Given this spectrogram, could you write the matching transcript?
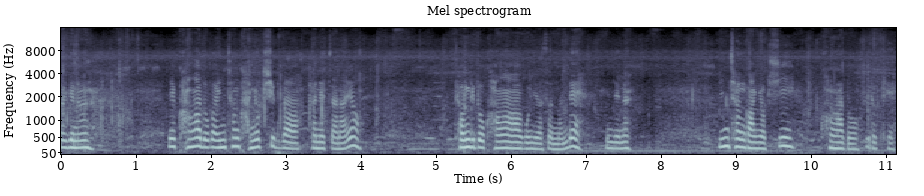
여기는 이 강화도가 인천광역시로 변했잖아요. 경기도 광화군이었었는데 이제는 인천광역시 광화도 이렇게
